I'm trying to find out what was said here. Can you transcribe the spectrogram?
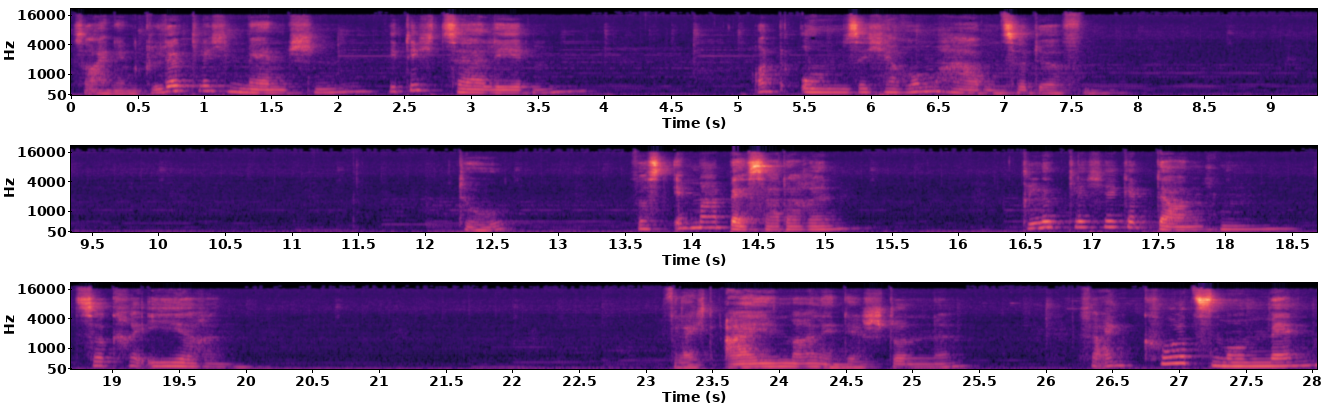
so einen glücklichen Menschen wie dich zu erleben und um sich herum haben zu dürfen. Du wirst immer besser darin, glückliche Gedanken zu kreieren. Vielleicht einmal in der Stunde für einen kurzen Moment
